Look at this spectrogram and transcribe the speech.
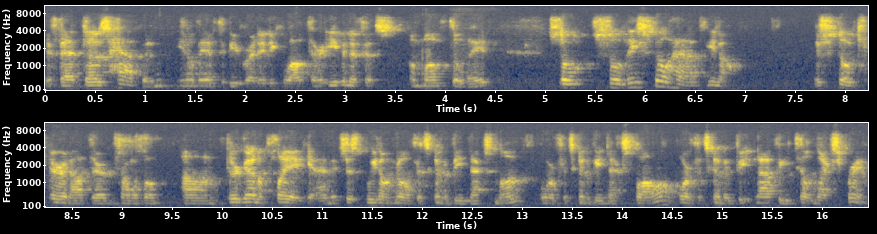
if that does happen, you know, they have to be ready to go out there, even if it's a month delayed. So, so they still have, you know, there's still carrot out there in front of them. Um, they're going to play again. It's just we don't know if it's going to be next month or if it's going to be next fall or if it's going to be not be till next spring.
